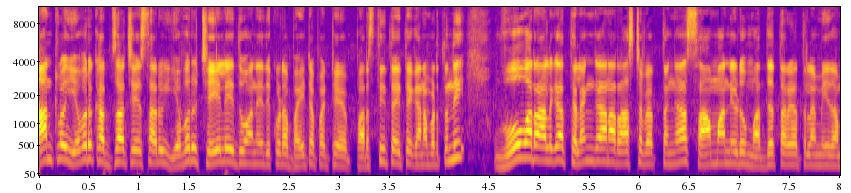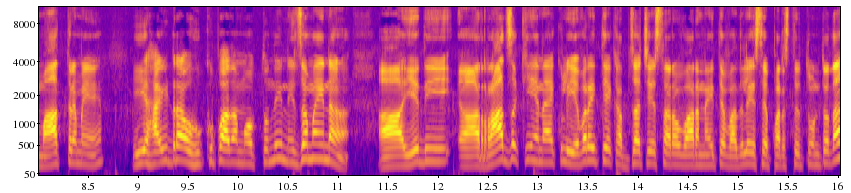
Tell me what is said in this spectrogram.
దాంట్లో ఎవరు కబ్జా చేశారు ఎవరు చేయలేదు అనేది కూడా బయటపట్టే పరిస్థితి అయితే కనబడుతుంది. ఓవరాల్గా తెలంగాణ రాష్ట్ర వ్యాప్తంగా సామాన్యుడు మధ్యతరగతుల మీద మాత్రమే ఈ హైడ్రా హుక్కుపాదం అవుతుంది. నిజమైన ఏది రాజకీయ నాయకులు ఎవరైతే కబ్జా చేస్తారో వారిని అయితే వదిలేసే పరిస్థితి ఉంటుందా?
